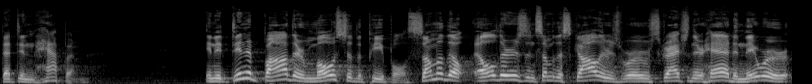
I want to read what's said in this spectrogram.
that didn't happen. And it didn't bother most of the people. Some of the elders and some of the scholars were scratching their head and they were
